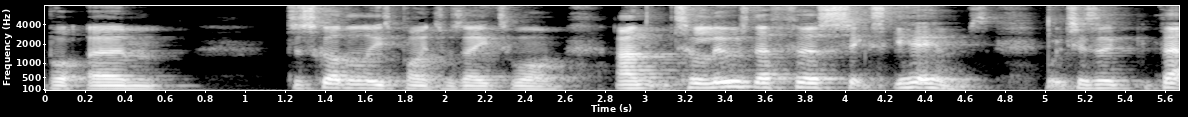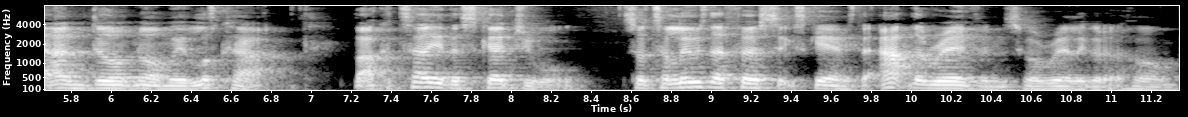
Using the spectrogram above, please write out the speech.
But um, to score the least points was eight to one, and to lose their first six games, which is a bet I don't normally look at, but I could tell you the schedule. So to lose their first six games, they're at the Ravens, who are really good at home,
